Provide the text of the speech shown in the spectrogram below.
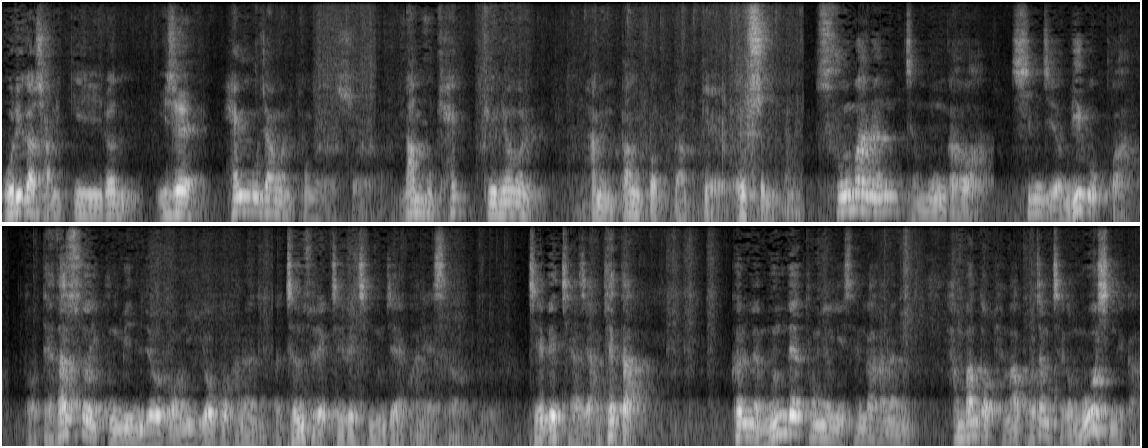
우리가 살 길은 이제 핵무장을 통해서 남북 핵균형을 하는 방법밖에 없습니다. 수많은 전문가와 심지어 미국과 또 대다수의 국민 여론이 요구하는 전술핵 재배치 문제에 관해서 재배치하지 않겠다. 그러면 문 대통령이 생각하는 한반도 평화 보장책은 무엇입니까?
